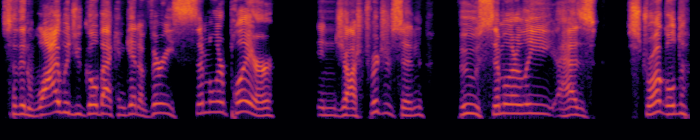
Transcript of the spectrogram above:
So then why would you go back and get a very similar player in Josh Richardson, who similarly has struggled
